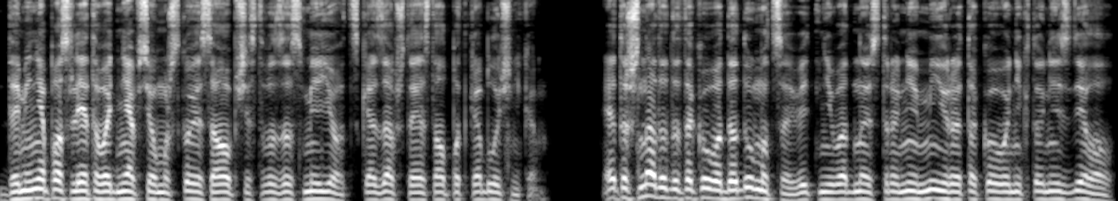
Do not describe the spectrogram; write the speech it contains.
Да меня после этого дня все мужское сообщество засмеет, сказав, что я стал подкаблучником. Это ж надо до такого додуматься, ведь ни в одной стране мира такого никто не сделал.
